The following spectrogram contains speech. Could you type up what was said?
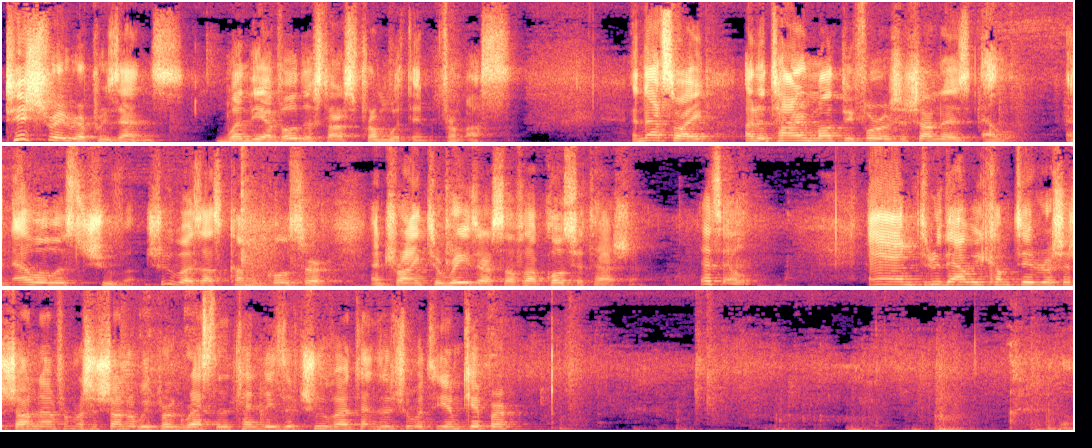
Tishrei represents when the avodah starts from within, from us. And that's why an entire month before Rosh Hashanah is Elul. And Elul is Tshuva. Tshuva is us coming closer and trying to raise ourselves up closer to Hashem. That's Elul. And through that we come to Rosh Hashanah, and from Rosh Hashanah we progress to the 10 days of Tshuva, and 10 days of Tshuva to Yom Kippur. So.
